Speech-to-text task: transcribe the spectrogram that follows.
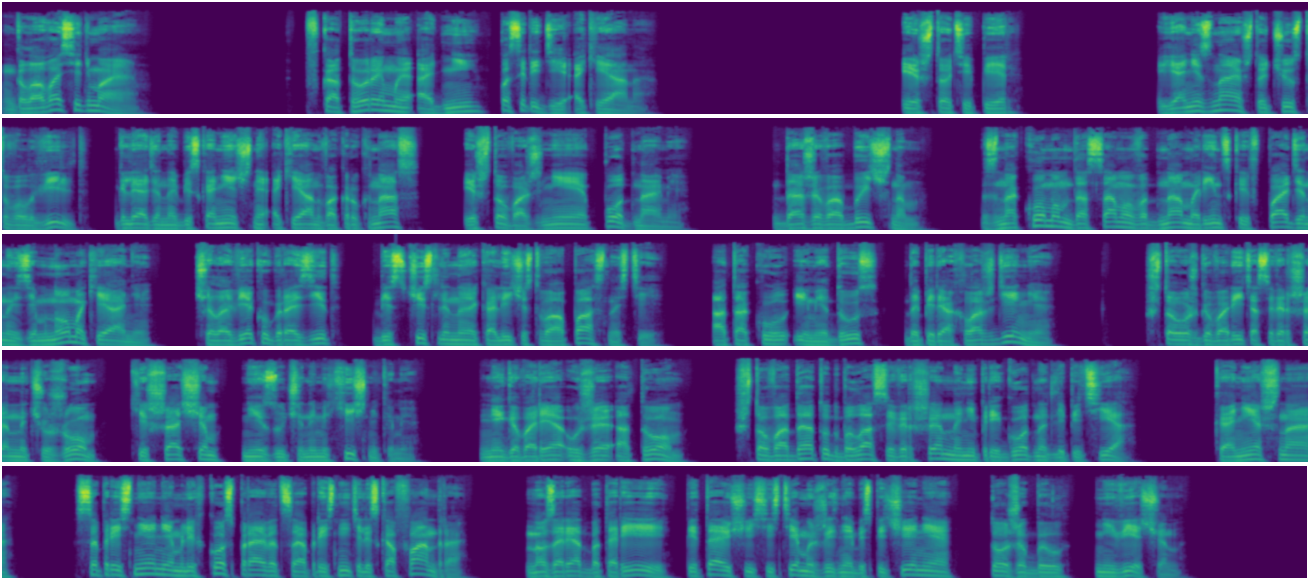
Глава 7. В которой мы одни посреди океана. И что теперь? Я не знаю, что чувствовал Вильд, глядя на бесконечный океан вокруг нас, и что важнее, под нами. Даже в обычном, знакомом до самого дна Мариинской впадины земном океане человеку грозит бесчисленное количество опасностей, от акул и медуз до переохлаждения — что уж говорить о совершенно чужом, кишащем неизученными хищниками. Не говоря уже о том, что вода тут была совершенно непригодна для питья. Конечно, с опреснением легко справятся опреснители скафандра, но заряд батареи, питающей системы жизнеобеспечения, тоже был не вечен.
